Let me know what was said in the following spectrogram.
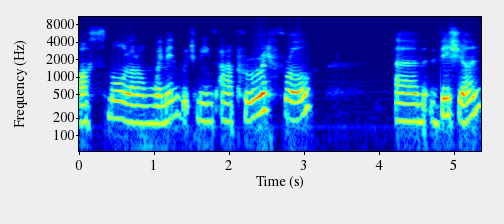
are smaller on women, which means our peripheral um, vision,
